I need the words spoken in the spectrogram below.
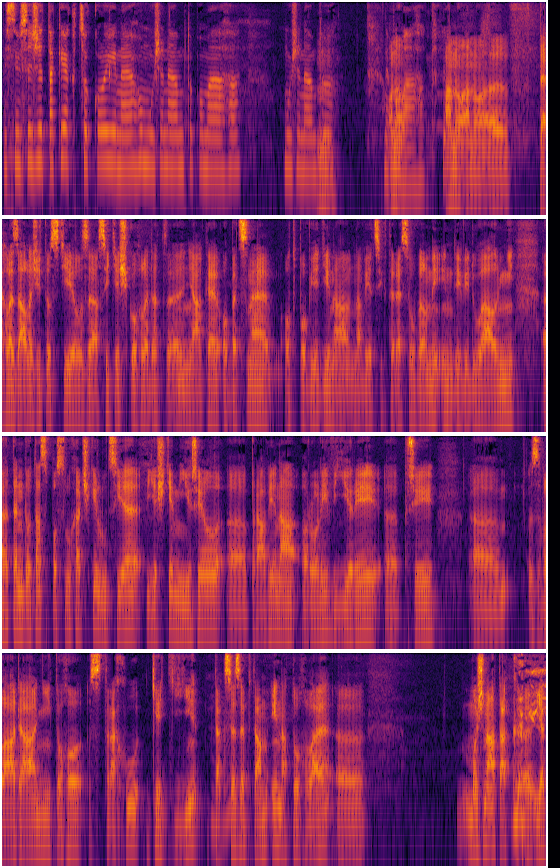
myslím si, že tak, jak cokoliv jiného, může nám to pomáhat, může nám to hmm. Nepomáhat. Ono, ano, ano. E, v téhle záležitosti lze asi těžko hledat e, hmm. nějaké obecné odpovědi na, na věci, které jsou velmi individuální. E, ten dotaz posluchačky Lucie ještě mířil právě na roli víry při zvládání toho strachu dětí, hmm. tak se zeptám i na tohle možná tak, eh, jak,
